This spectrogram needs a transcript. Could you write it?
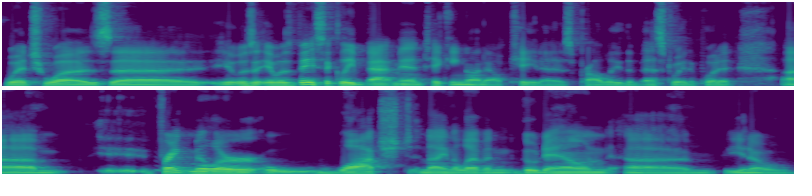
which was uh, it was it was basically Batman taking on Al Qaeda is probably the best way to put it. Um, Frank Miller watched 9/11 go down, um, you know,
